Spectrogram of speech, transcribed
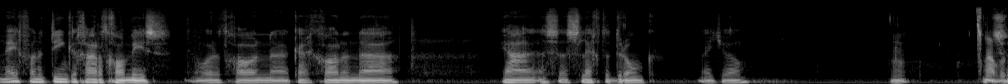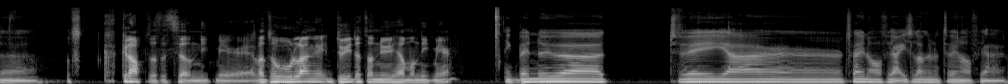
9 van de 10 keer gaat het gewoon mis. Dan wordt het gewoon, uh, krijg ik gewoon een, uh, ja, een, een, slechte dronk. Weet je wel. Hm. Nou, dus, wat, wat, knap dat het dan niet meer... Want hoe, hoe lang doe je dat dan nu helemaal niet meer? Ik ben nu twee jaar, tweeënhalf jaar, iets langer dan tweeënhalf jaar.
